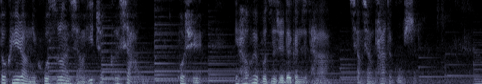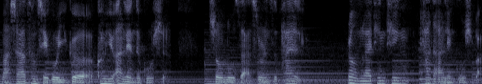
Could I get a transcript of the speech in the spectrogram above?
都可以让你胡思乱想一整个下午，或许你还会不自觉地跟着他想象他的故事。玛莎曾写过一个关于暗恋的故事，收录在素人自拍里。让我们来听听他的暗恋故事吧。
